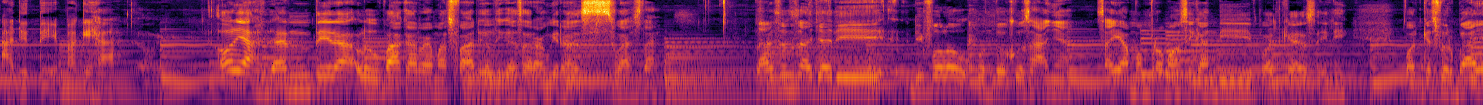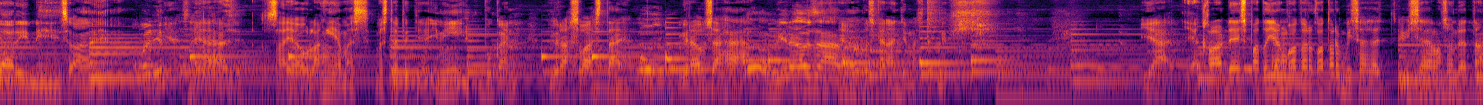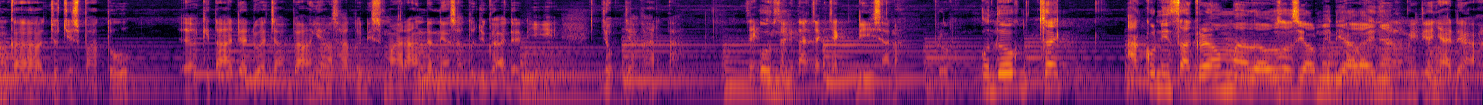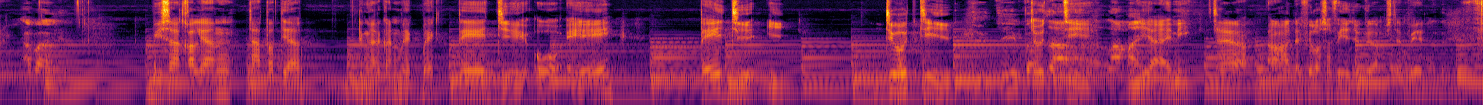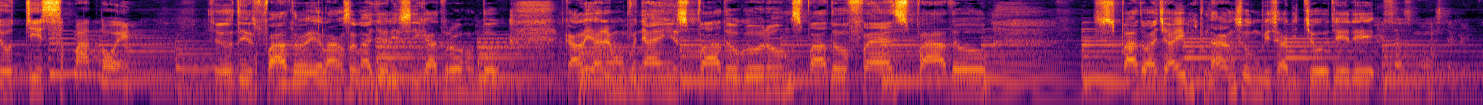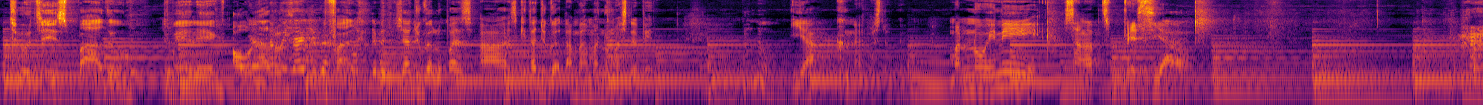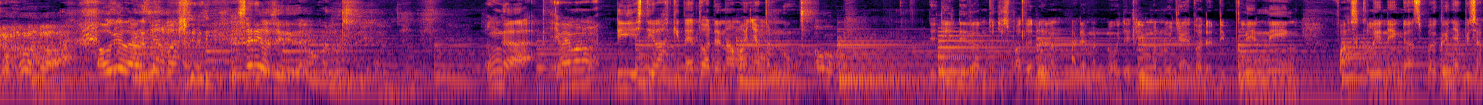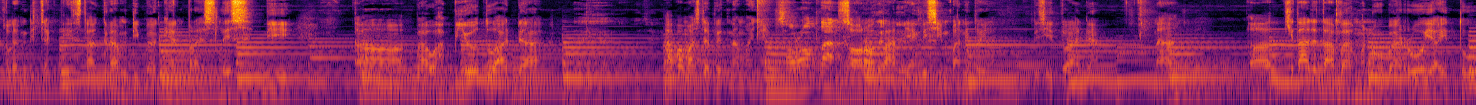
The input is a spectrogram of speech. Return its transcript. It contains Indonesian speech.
ADT pakai H. Oh ya, dan tidak lupa karena Mas Fadil juga seorang wira swasta. Langsung saja di di follow untuk usahanya. Saya mempromosikan di podcast ini, podcast berbayar ini soalnya. Apa dia? Ya, saya saya ulangi ya Mas Mas David ya. Ini bukan wira swasta ya. Oh. Wira usaha. Oh, wira usaha. Saya luruskan aja Mas David. Ya, ya kalau ada sepatu yang kotor-kotor bisa bisa langsung datang ke cuci sepatu. Ya, kita ada dua cabang, yang satu di Semarang dan yang satu juga ada di Yogyakarta. Cek bisa Un- kita cek-cek di sana, Bro. Untuk cek akun Instagram atau sosial media lainnya. Sosial medianya ada. Apa? Bisa kalian catat ya, dengarkan baik-baik T J O E T J I. Cuci. Cuci Cuci. lama ya. Iya, ini saya uh, ada filosofinya juga Mas David. Cuci sepatoe. Cuci sepatu ya langsung aja disikat bro untuk kalian yang mempunyai sepatu gunung, sepatu fans, sepatu sepatu ajaib langsung bisa dicuci di Bisa semua Mas David. cuci sepatu milik Ya, owner tapi saya juga Fadil. Mas David, saya juga lupa uh, kita juga tambah menu Mas David. Iya, benar Mas David. Menu ini sangat spesial. Oke langsung. Serius ini Sa? Enggak, ya memang di istilah kita itu ada namanya menu. Oh, Jadi di dalam cuci sepatu ada, ada menu, jadi menunya itu ada deep cleaning, fast cleaning dan sebagainya bisa kalian dicek di Instagram di bagian price list di uh, bawah bio tuh ada apa Mas David namanya? sorotan Sorotan yang disimpan itu ya. Di situ ada. Nah, uh, kita ada tambah menu baru yaitu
